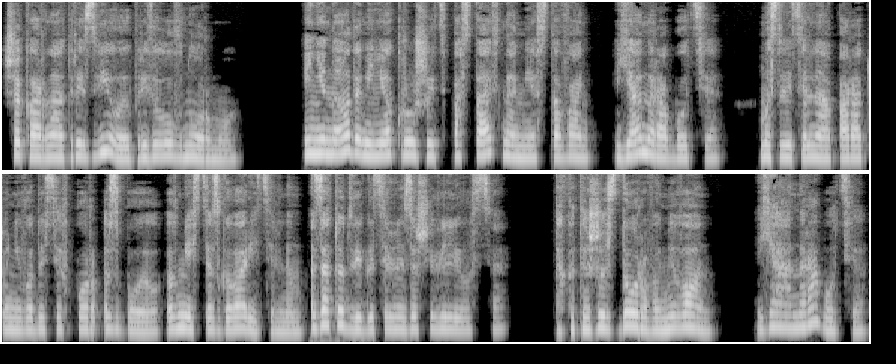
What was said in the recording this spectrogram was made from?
шикарно отрезвило и привело в норму. «И не надо меня кружить, поставь на место, Вань, я на работе». Мыслительный аппарат у него до сих пор сбоил вместе с говорительным, зато двигательный зашевелился. «Так это же здорово, Милан!» «Я на работе.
